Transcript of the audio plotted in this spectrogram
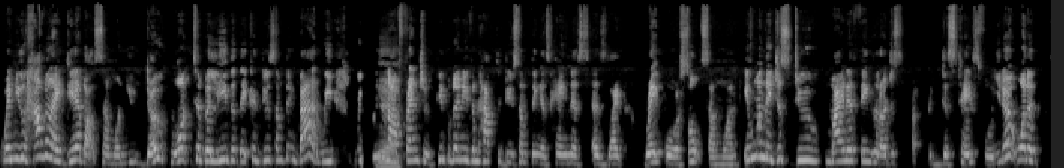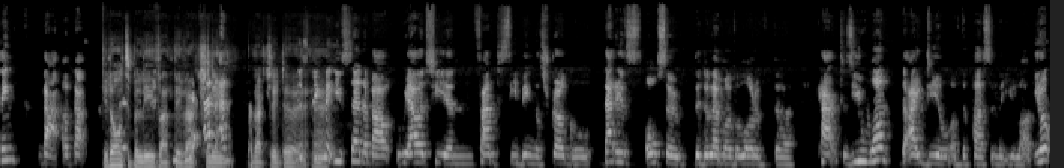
when you have an idea about someone, you don't want to believe that they can do something bad. We we put in Yeah. our friendships. People don't even have to do something as heinous as like rape or assault someone. Even when they just do minor things that are just uh, distasteful, you don't want to think that of that You don't want to believe that they've Yeah, actually and could actually do this it. thing yeah. that you said about reality and fantasy being a struggle, that is also the dilemma of a lot of the characters. You want the ideal of the person that you love. You don't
